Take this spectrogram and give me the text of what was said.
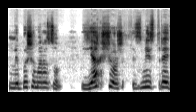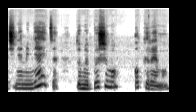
ми пишемо разом. Якщо ж зміст речення міняється, то ми пишемо окремо.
